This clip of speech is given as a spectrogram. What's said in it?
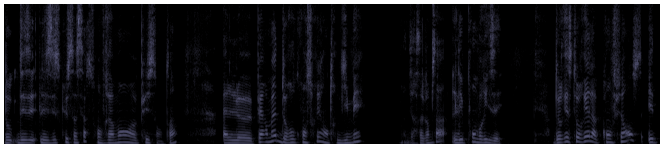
Donc, les excuses sincères sont vraiment puissantes. Hein. Elles permettent de reconstruire, entre guillemets, on va dire ça comme ça, les ponts brisés de restaurer la confiance et de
